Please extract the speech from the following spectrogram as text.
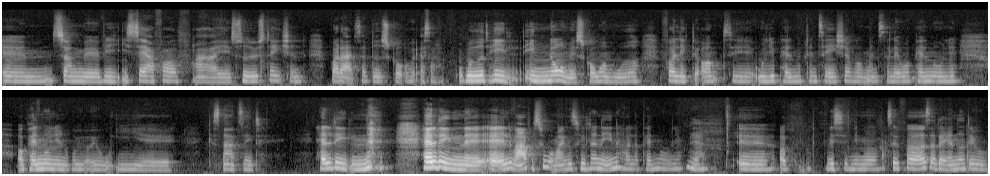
øh, som øh, vi især får fra øh, Sydøstasien, hvor der altså er blevet skov, altså ryddet helt enorme skovområder for at lægge det om til oliepalmeplantager, hvor man så laver palmeolie. Og palmeolien ryger jo i øh, snart set halvdelen, halvdelen af alle varer på supermarkedshylderne indeholder palmeolie. Ja. Øh, og hvis jeg lige må tilføje også, at det andet, det er jo,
